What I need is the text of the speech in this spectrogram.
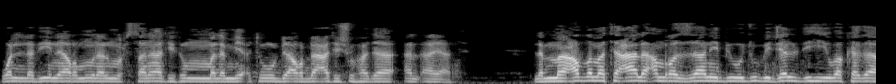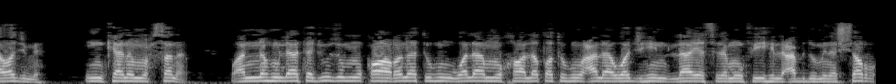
والذين يرمون المحصنات ثم لم يأتوا بأربعة شهداء الآيات. لما عظم تعالى أمر الزاني بوجوب جلده وكذا رجمه إن كان محصنا. وأنه لا تجوز مقارنته ولا مخالطته على وجه لا يسلم فيه العبد من الشر.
